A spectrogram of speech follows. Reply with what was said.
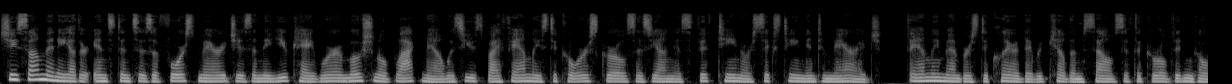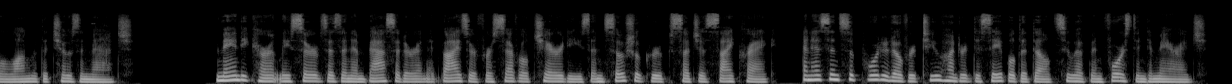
She saw many other instances of forced marriages in the UK where emotional blackmail was used by families to coerce girls as young as 15 or 16 into marriage. Family members declared they would kill themselves if the girl didn't go along with the chosen match. Mandy currently serves as an ambassador and advisor for several charities and social groups such as Cy and has since supported over 200 disabled adults who have been forced into marriage.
